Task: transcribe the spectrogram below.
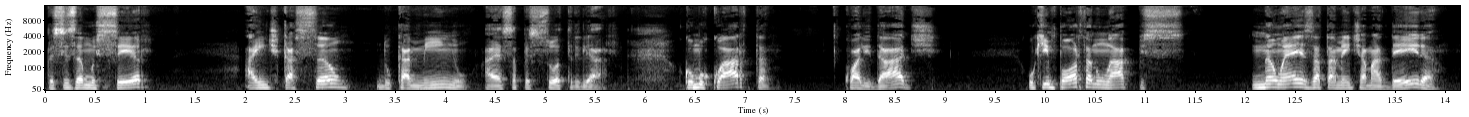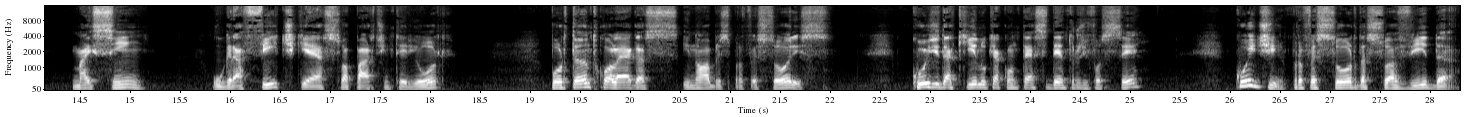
precisamos ser a indicação do caminho a essa pessoa trilhar. Como quarta qualidade, o que importa num lápis não é exatamente a madeira, mas sim o grafite, que é a sua parte interior. Portanto, colegas e nobres professores, cuide daquilo que acontece dentro de você. Cuide, professor, da sua vida,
